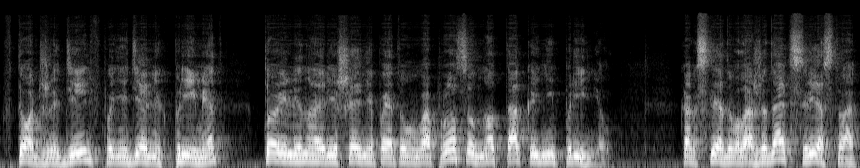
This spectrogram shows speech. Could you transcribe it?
в тот же день, в понедельник, примет то или иное решение по этому вопросу, но так и не принял. Как следовало ожидать, средства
